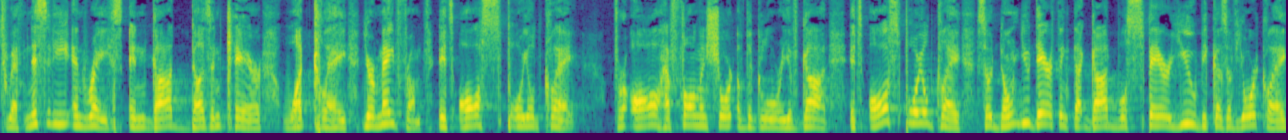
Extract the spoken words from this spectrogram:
to ethnicity and race, and God doesn't care what clay you're made from. It's all spoiled clay. For all have fallen short of the glory of God. It's all spoiled clay, so don't you dare think that God will spare you because of your clay,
